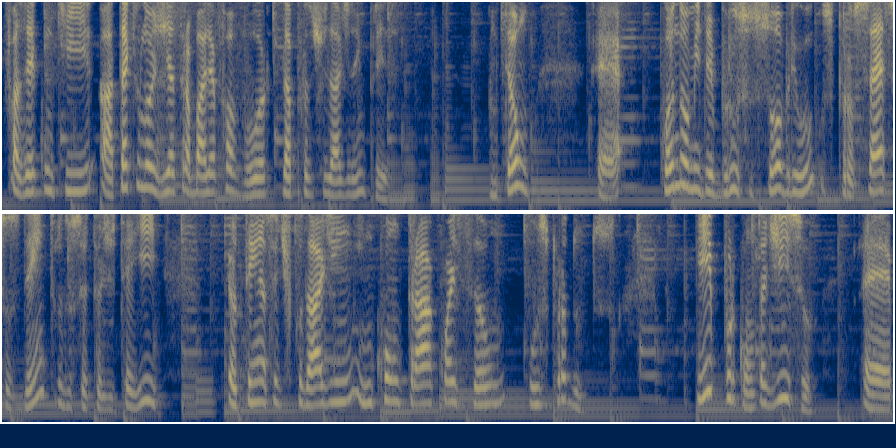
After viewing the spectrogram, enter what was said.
fazer com que a tecnologia trabalhe a favor da produtividade da empresa. Então, é, quando eu me debruço sobre os processos dentro do setor de TI, eu tenho essa dificuldade em encontrar quais são os produtos. E por conta disso, é,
